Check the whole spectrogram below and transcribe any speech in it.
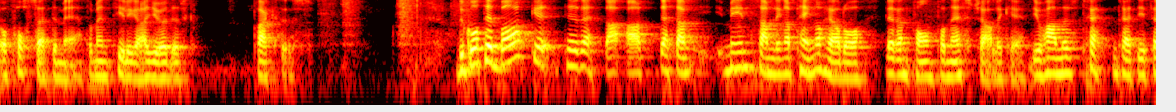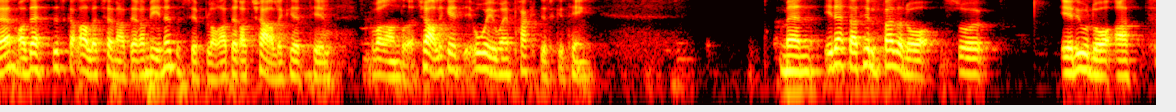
og fortsetter med, som en tidligere jødisk praksis. Du går tilbake til dette at dette med innsamling av penger her da, blir en form for nestkjærlighet. Johannes 13, 35, Av dette skal alle kjenne at dere er mine disipler, at dere har kjærlighet til hverandre. Kjærlighet er jo en praktisk ting. Men i dette tilfellet da, så er det jo da at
